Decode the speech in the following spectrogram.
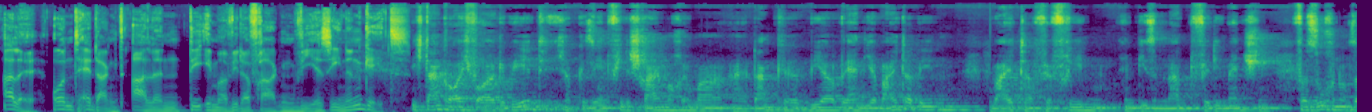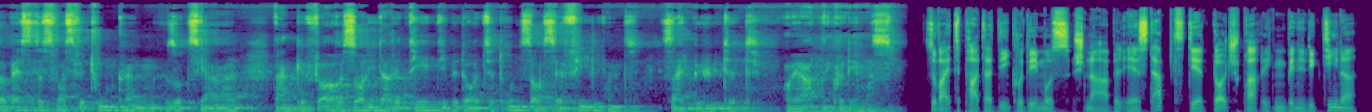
Alle. Und er dankt allen, die immer wieder fragen, wie es ihnen geht. Ich danke euch für euer Gebet. Ich habe gesehen, viele schreiben auch immer, äh, danke. Wir werden hier weiter beten, weiter für Frieden in diesem Land, für die Menschen, versuchen unser Bestes, was wir tun können, sozial. Danke für eure Solidarität, die bedeutet uns auch sehr viel und seid behütet, euer Abt Nikodemus. Soweit Pater Nikodemus Schnabel. Er ist Abt der deutschsprachigen Benediktiner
